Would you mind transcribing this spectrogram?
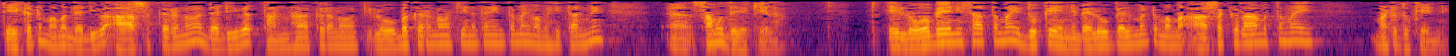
ඒකට මම දැඩිව ආශ කරනවා දැඩිව තණ්හා කරනවා ලෝභ කරනවා කියන තැනින් තමයි මම හිතන්නේ සමුදය කියලා. ඒ ලෝභය නිසා තමයි දුක එන්නේ. බැලූ බැල්මට මම ආස කළාම තමයි මට දුක එන්නේ.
